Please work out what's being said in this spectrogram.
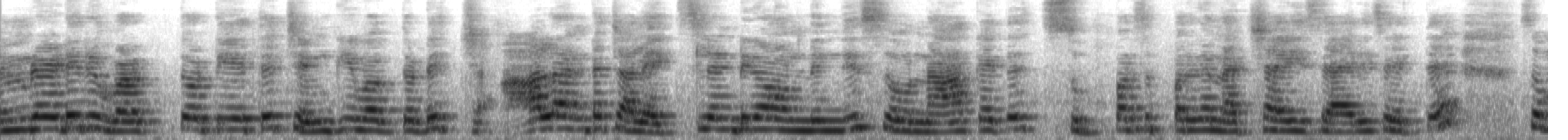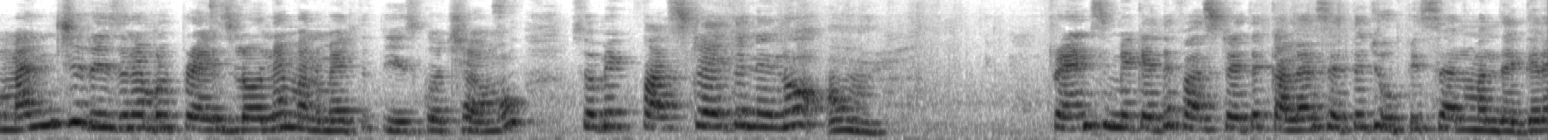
ఎంబ్రాయిడరీ వర్క్ తోటి అయితే చెమ్కీ వర్క్ తోటి చాలా అంటే చాలా ఎక్సలెంట్గా ఉండింది. సో నాకైతే సూపర్ సూపర్గా నచ్చాయి ఈ శారీస్ అయితే. సో మంచి రీజనబుల్ ప్రైస్లోనే మనమైతే తీసుకొచ్చాము. సో మీకు ఫస్ట్ అయితే నేను ఫ్రెండ్స్ మీకైతే ఫస్ట్ అయితే కలర్స్ అయితే చూపిస్తాను. మన దగ్గర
